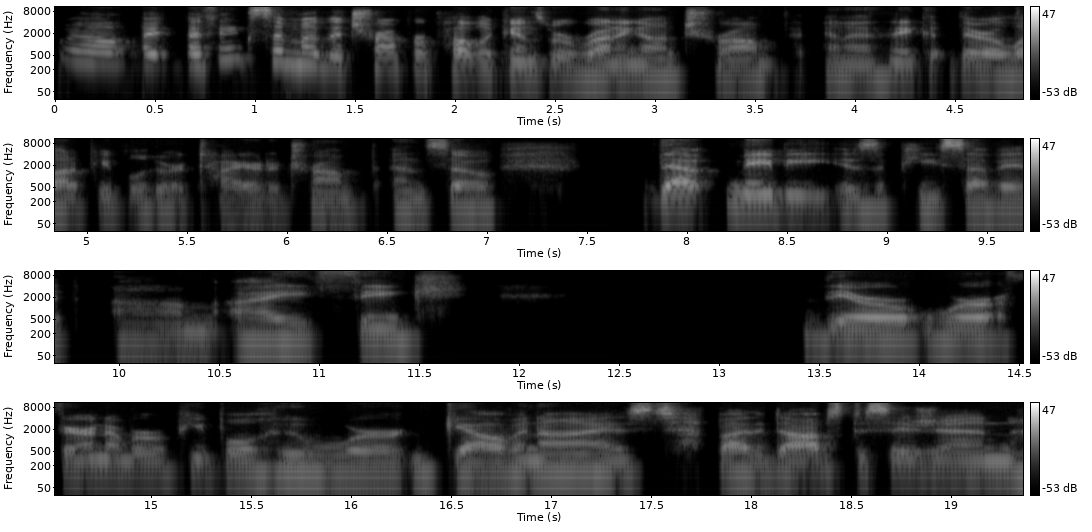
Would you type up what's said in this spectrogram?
Well, I, I, think some of the Trump Republicans were running on Trump, and I think there are a lot of people who are tired of Trump, and so that maybe is a piece of it. Um, I think there were a fair number of people who were galvanized by the Dobbs decision.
